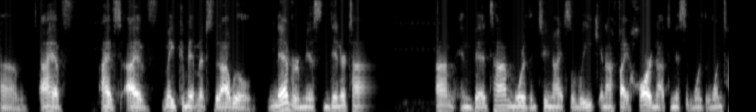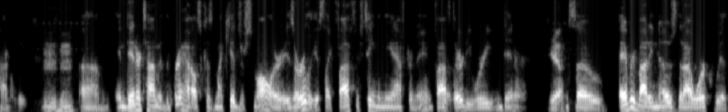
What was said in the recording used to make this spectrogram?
um, I have I have I have made commitments that I will never miss dinner time and bedtime more than two nights a week, and I fight hard not to miss it more than one time a week. Mm-hmm. Um, and dinner time at the Britt House because my kids are smaller is early. It's like five fifteen in the afternoon. Five thirty, we're eating dinner. Yeah. And so everybody knows that I work with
